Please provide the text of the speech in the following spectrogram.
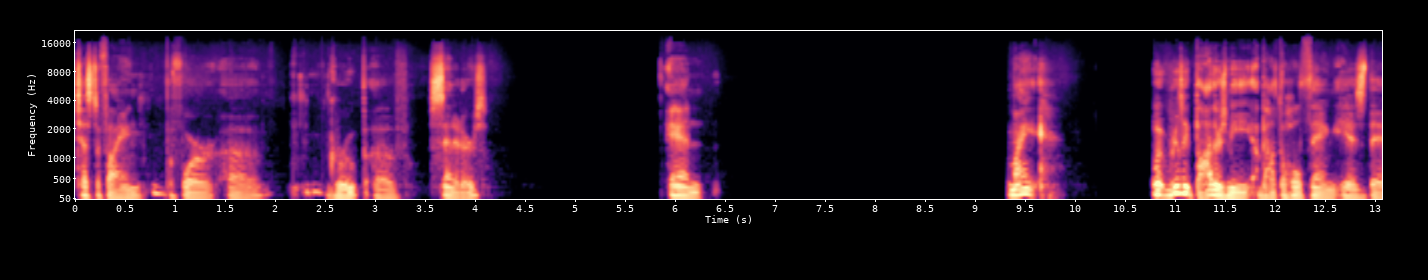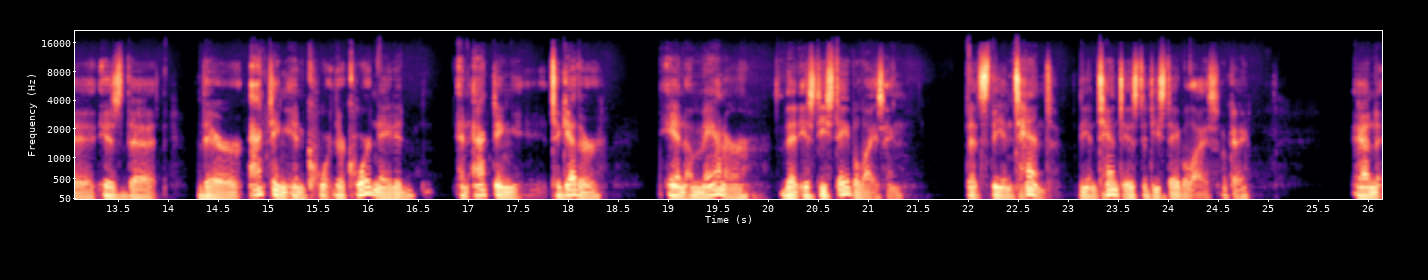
testifying before a group of senators, and my what really bothers me about the whole thing is the is that they're acting in co- they're coordinated and acting together in a manner that is destabilizing. That's the intent. The intent is to destabilize. Okay, and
